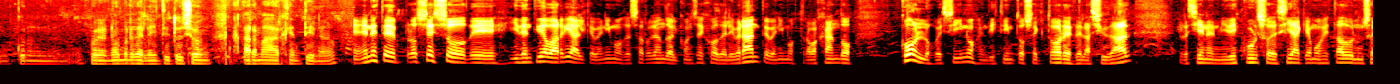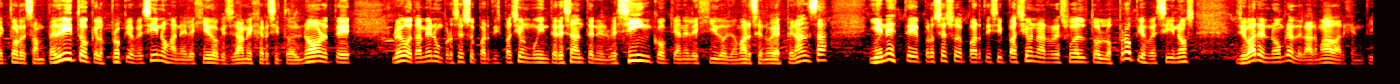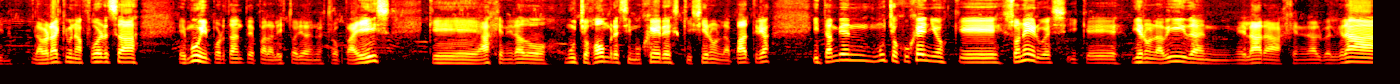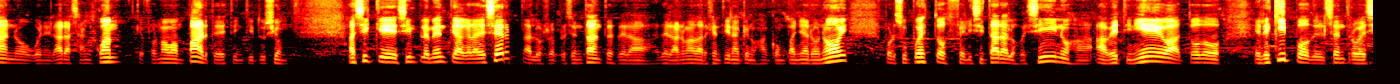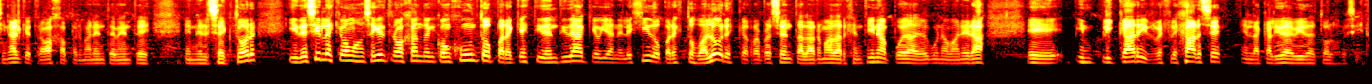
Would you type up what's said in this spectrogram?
el nombre de la institución Armada Argentina. En este proceso de identidad barrial que venimos desarrollando el Consejo Deliberante, venimos trabajando con los vecinos en distintos sectores de la ciudad. Recién en mi discurso decía que hemos estado en un sector de San Pedrito, que los propios vecinos han elegido que se llame Ejército del Norte. Luego también un proceso de participación muy interesante en el B5, que han elegido llamarse Nueva Esperanza. Y en este proceso de participación han resuelto los propios vecinos llevar el nombre de la Armada Argentina. La verdad que una fuerza eh, muy importante para la historia de nuestro país, que ha generado muchos hombres y mujeres que hicieron la patria y también muchos jujeños que son héroes y que la vida en el ARA General Belgrano o en el ARA San Juan, que formaban parte de esta institución. Así que simplemente agradecer a los representantes de la, Armada Argentina que nos acompañaron hoy, por supuesto felicitar a los vecinos, a, Betty Nieva, a todo el equipo del centro vecinal que trabaja permanentemente en el sector y decirles que vamos a seguir trabajando en conjunto para que esta identidad que hoy elegido, para estos valores que representa la Armada Argentina pueda de alguna manera eh, implicar y reflejarse en la calidad de vida de todos los vecinos.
